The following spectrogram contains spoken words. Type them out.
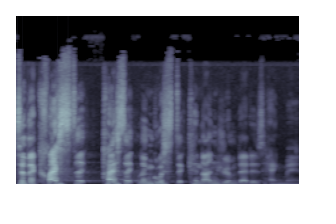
to the classic, classic linguistic conundrum that is hangman.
